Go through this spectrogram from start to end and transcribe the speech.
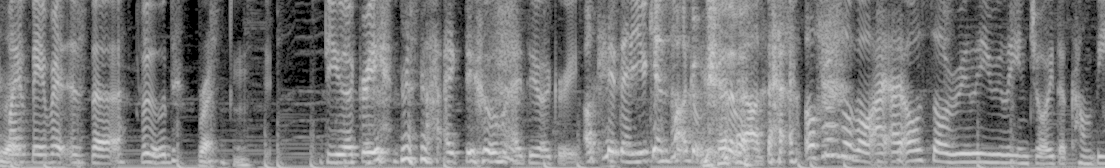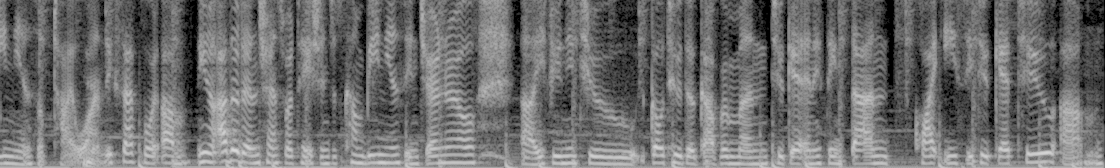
my favorite is the food. right Mm. Do you agree? I do, I do agree. okay, then you can talk a bit about that. Oh, first of all, I, I also really, really enjoy the convenience of Taiwan, except for, um, you know, other than transportation, just convenience in general. Uh, if you need to go to the government to get anything done, it's quite easy to get to. Um,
